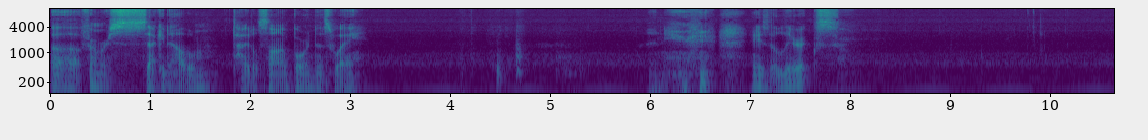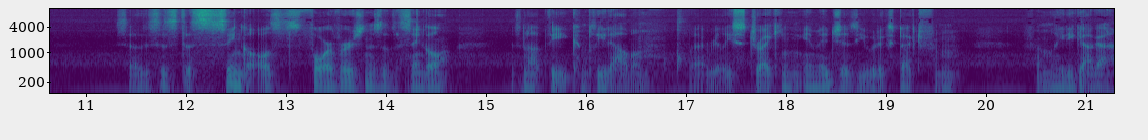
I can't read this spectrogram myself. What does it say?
uh, from her second album, title song, Born This Way. And here's the lyrics. So this is the single. It's four versions of the single. It's not the complete album. A really striking image, as you would expect from from Lady Gaga.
